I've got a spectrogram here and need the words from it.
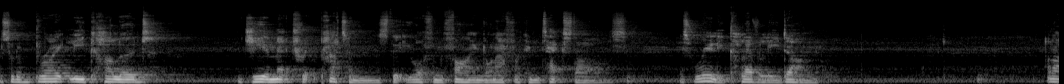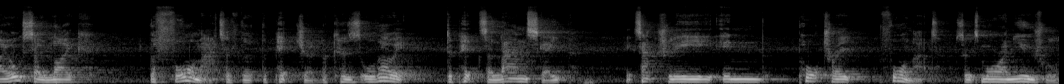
sort of brightly coloured geometric patterns that you often find on African textiles. It's really cleverly done. And I also like the format of the, the picture because although it depicts a landscape, it's actually in portrait format, so it's more unusual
